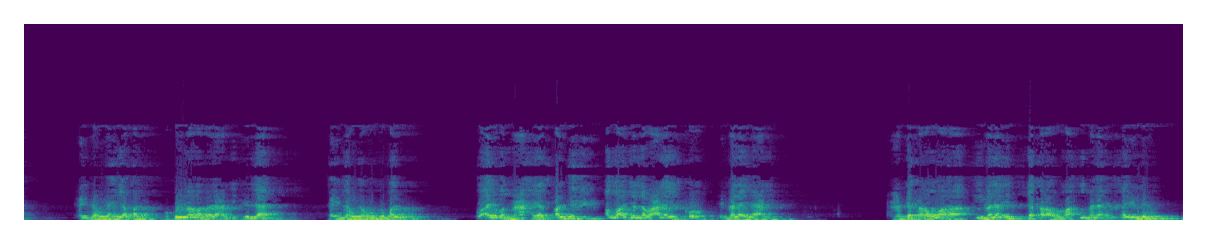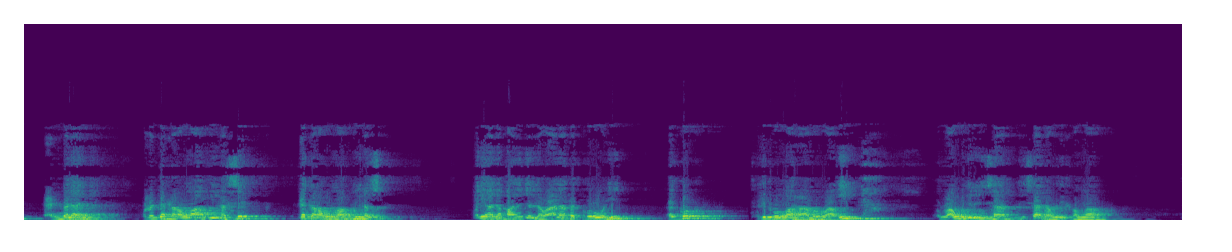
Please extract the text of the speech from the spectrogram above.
فإنه يحيا قلبه. وكل ما غفل عن ذكر الله فإنه يموت قلبه. وأيضا مع حياة قلبه الله جل وعلا يذكره في الملأ الأعلى. من ذكر الله في ملأ ذكره الله في ملأ خير منه يعني الملائكة. ومن ذكر الله في نفسه ذكره الله في نفسه. ولهذا قال جل وعلا فاذكروني اذكركم ذكر الله أمره عظيم. ويعود الإنسان لسانه ذكر الله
